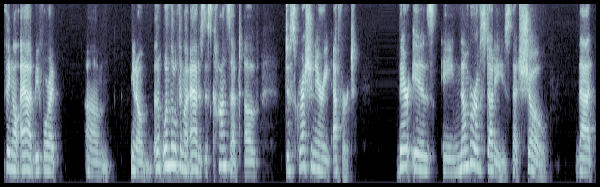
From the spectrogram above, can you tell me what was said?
thing I'll add before I, um, you know, one little thing I'll add is this concept of discretionary effort. There is a number of studies that show that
